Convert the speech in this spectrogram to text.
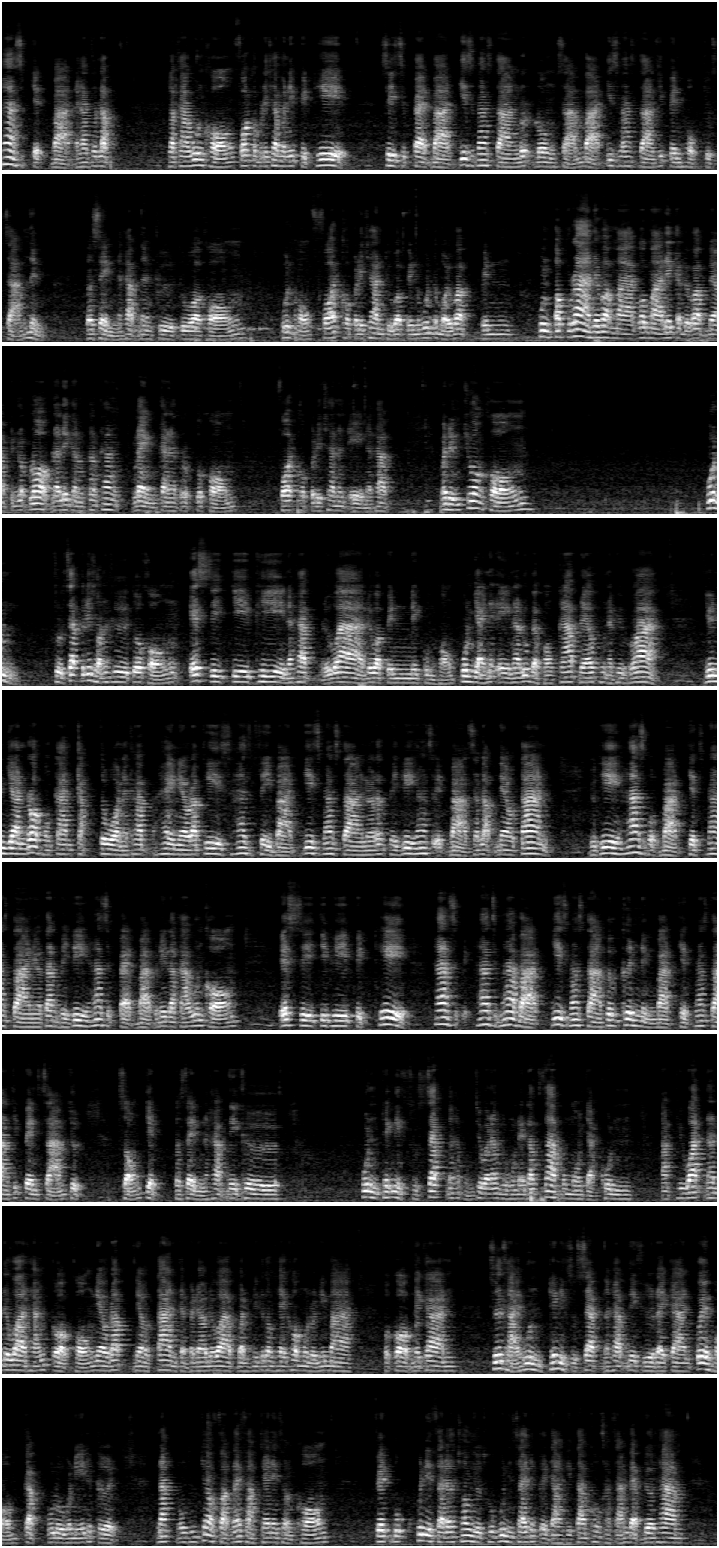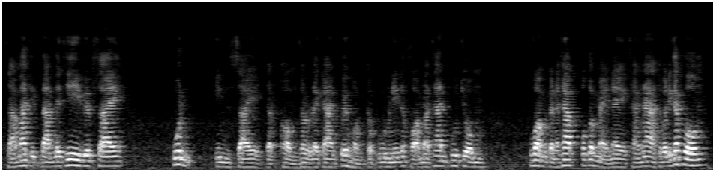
57 บาทนะครับสำหรับราคาหุ้นของ Ford Corporation วันนี้ปิดที่ 48 บาท 25 สตางค์ลดลง 3 บาท 25 สตางค์ที่เป็น 6.31%นะครับ นั่นคือตัวของหุ้นของ Ford Corporation ถือว่าเป็นหุ้นต้องบอกว่าเป็น หุ้นป๊อปปูล่าได้ว่ามาก็มาเล่นกันแบบว่าแบบเป็นรอบๆ และเล่นกันค่อนข้างแรงเหมือนกันนะสำหรับตัวของ Ford Corporation นั่นเองนะครับ มาถึงช่วงของหุ้นสุดแซ่บตัวที่สองคือตัวของ SCGP นะครับหรือว่าเรียกว่าเป็นในกลุ่มของปูนใหญ่นั่นเองนะรูปแบบของกราฟแล้วคุณอภิวัตว่า ยืนยันรอบของการกลับตัวนะครับ ให้แนวรับที่ 54 บาท 25 สตางค์แนวรับไปที่ 51 บาทสำหรับแนวต้าน อยู่ที่ 56 บาท 75 สตางค์แนวต้านไปที่ 58 บาท วันนี้ราคาหุ้นของ SCGP ปิดที่ 50 55 บาท 25 สตางค์เพิ่มขึ้น 1 บาท 75 สตางค์ที่เป็น 3.27%นะครับ นี่คือหุ้นเทคนิคสุดแซ่บนะครับ ผมเชื่อว่านักลงทุนได้รับทราบมุมมองจากคุณอภิวัตนั่นได้ว่าทั้งกรอบของแนวรับแนวต้านกันไปแล้วได้ว่าวันนี้ก็ต้องใช้ข้อมูลเหล่านี้มาประกอบในการ ซื้อขายหุ้นเทคนิคสุดแซ่บนะครับ นี่คือรายการกล้วยหอมกับกูรูวันนี้ถ้าเกิด นักลงทุนเจ้าฝากได้ฝากใจในส่วนของ Facebook หุ้นอินไซด์และช่อง YouTube หุ้นอินไซด์ถ้าเกิดอยากติดตามข้อมูลข่าวสารแบบเรียลไทม์สามารถติดตามได้ที่เว็บไซต์หุ้น insight.com สำหรับรายการกล้วยหอมกับกูรูวันนี้ต้องขออำลาท่านผู้ชมผู้ฟังไปก่อนนะครับพบกันใหม่ในครั้งหน้าสวัสดีครับผม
